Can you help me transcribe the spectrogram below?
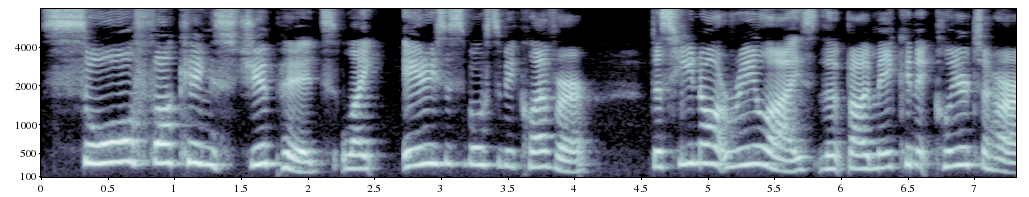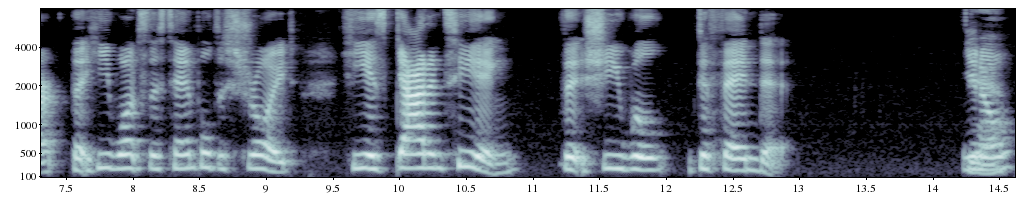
so fucking stupid. Like Ares is supposed to be clever. Does he not realize that by making it clear to her that he wants this temple destroyed, he is guaranteeing that she will defend it? You Yeah. know?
